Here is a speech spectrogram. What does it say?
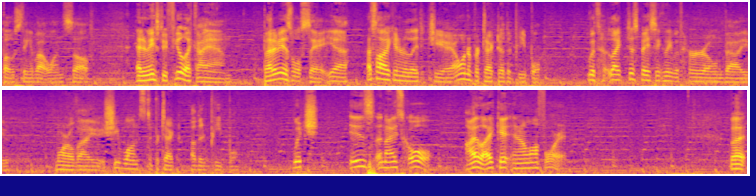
boasting about oneself, and it makes me feel like I am. But I may as well say it. Yeah, that's how I can relate to Chie. I want to protect other people, with her, like just basically with her own value, moral value. She wants to protect other people, which is a nice goal. I like it, and I'm all for it. But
